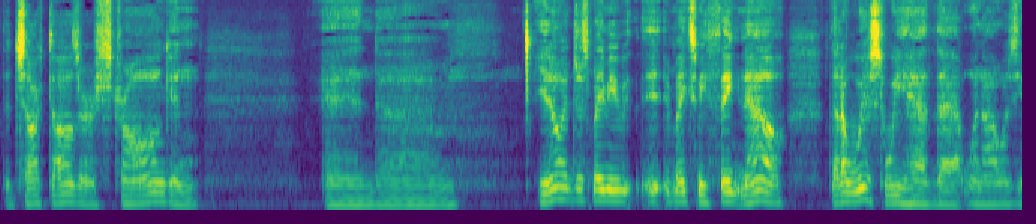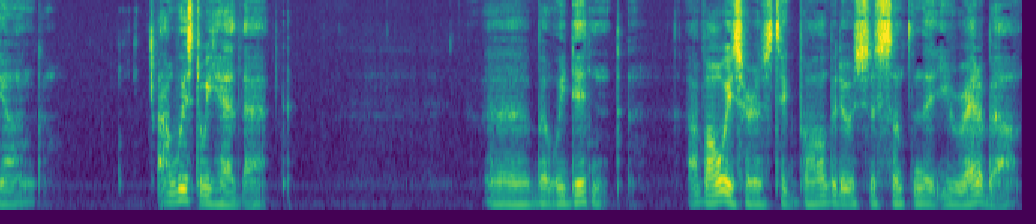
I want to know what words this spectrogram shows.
the Choctaws are strong, and and um, you know, it just made me, it makes me think now that I wished we had that when I was young. I wished we had that. Uh, but we didn't. I've always heard of stickball, but it was just something that you read about.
